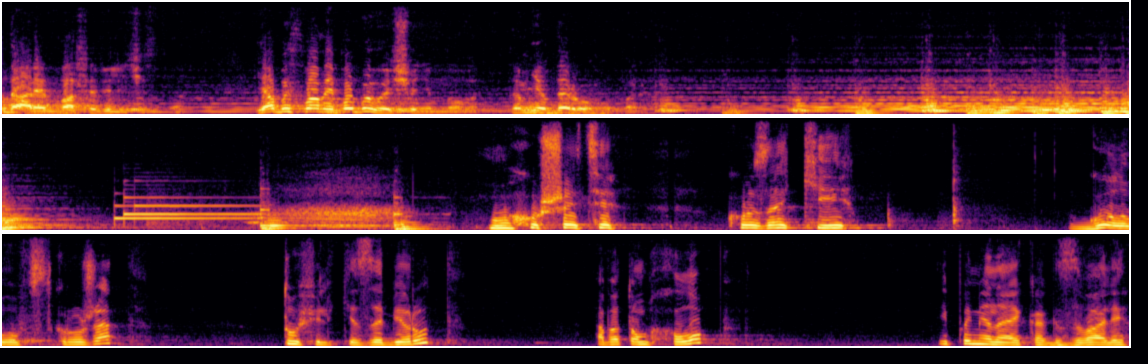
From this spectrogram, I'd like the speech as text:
Благодарен, Ваше Величество. Я бы с вами побыл еще немного, да мне в дорогу пора. Ох уж эти козаки. Голову вскружат, туфельки заберут, а потом хлоп и поминай, как звали.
